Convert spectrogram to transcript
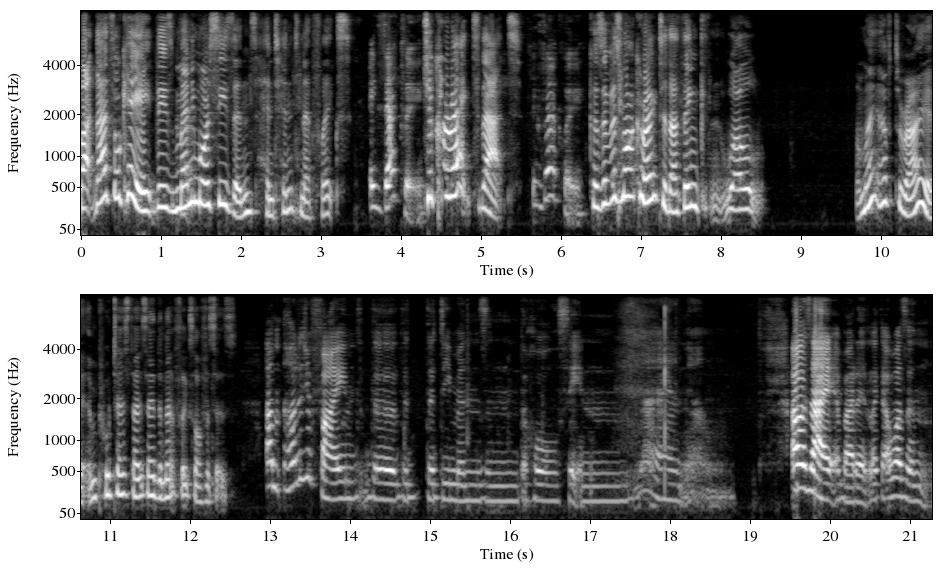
But that's okay. There's many more seasons, hint hint Netflix, exactly to correct that. exactly Because if it's not corrected, I think well I might have to riot and protest outside the Netflix offices. um how did you find the the, the demons and the whole satan? Eh, i was alright about it. Like i wasn't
